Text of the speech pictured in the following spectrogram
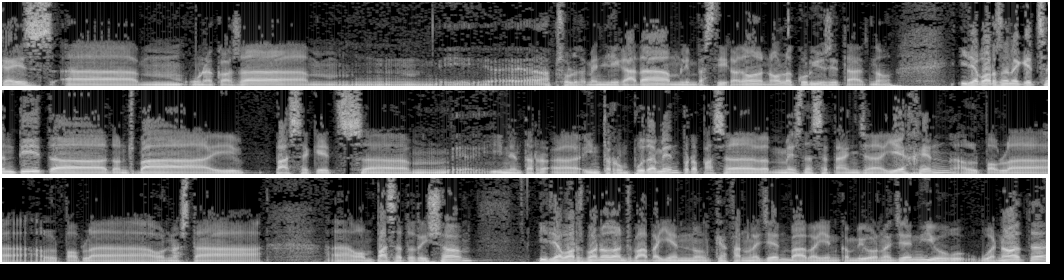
que és eh, una cosa eh, absolutament lligada amb l'investigador, no? la curiositat. No? I llavors, en aquest sentit, eh, doncs va i passa aquests eh, ininter, eh, interrompudament, però passa més de set anys a Yehen, el poble, el poble on està eh, on passa tot això i llavors bueno, doncs va veient el que fan la gent, va veient com viuen la gent i ho, ho anota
